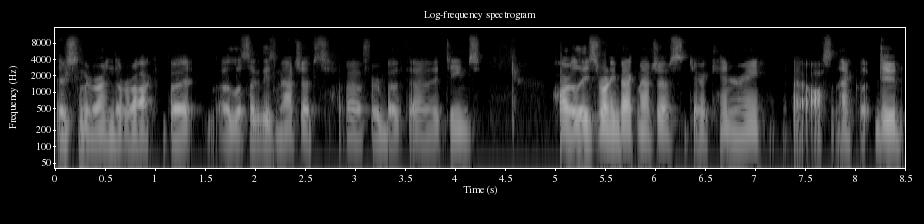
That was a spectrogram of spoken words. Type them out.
they're just gonna be running the rock. But uh, let's look at these matchups uh, for both uh, teams. Harley's running back matchups: Derrick Henry, uh, Austin Ekeler. Dude,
